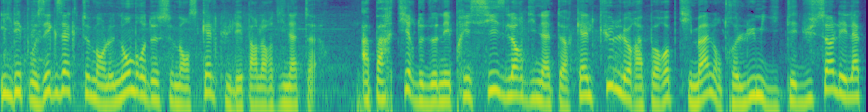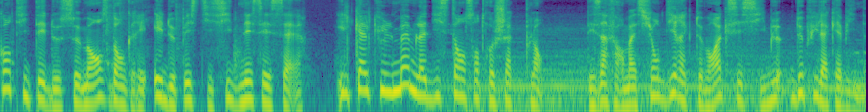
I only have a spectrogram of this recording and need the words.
il dépose exactement le nombre de semences calculées par l'ordinateur. À partir de données précises, l'ordinateur calcule le rapport optimal entre l'humidité du sol et la quantité de semences, d'engrais et de pesticides nécessaires. Il calcule même la distance entre chaque plant. Des informations directement accessibles depuis la cabine.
